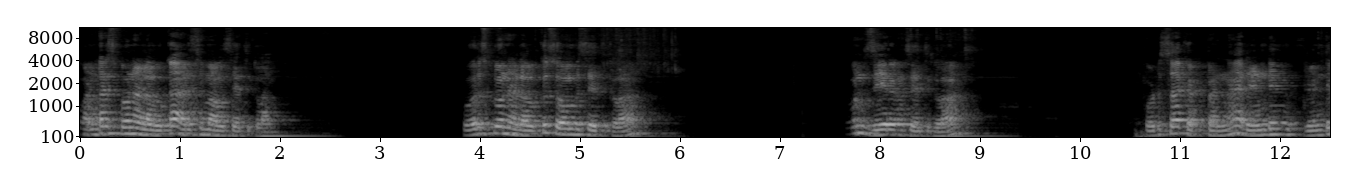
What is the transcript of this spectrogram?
ஒன்றரை ஸ்பூன் அளவுக்கு அரிசி மாவு சேர்த்துக்கலாம். ஒரு ஸ்பூன் அளவுக்கு சோம்பு சேர்த்துக்கலாம். ஸ்பூன் ஜீரகம் சேர்த்துக்கலாம். பொடுசாக கட் பண்ண ரெண்டு ரெண்டு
